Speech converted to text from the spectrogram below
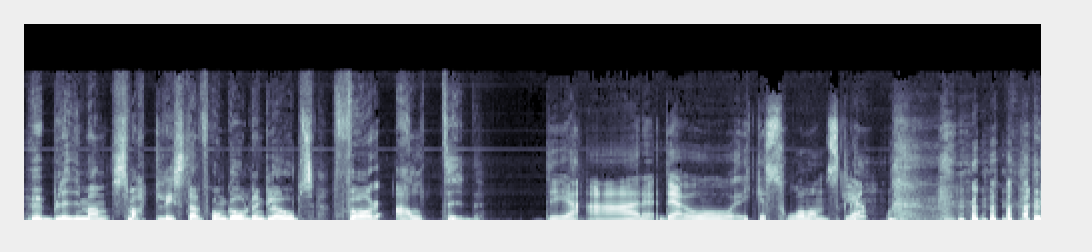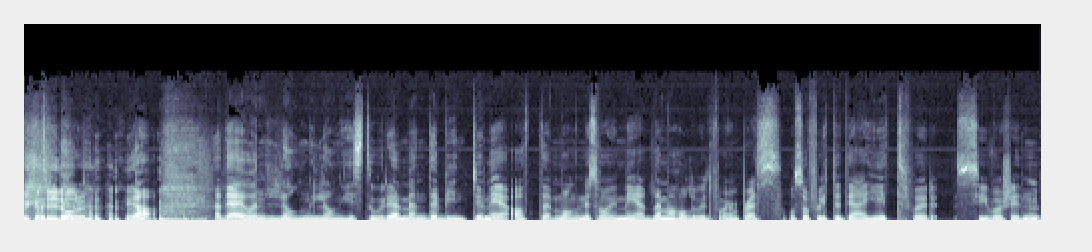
hur blir man svartlistad från Golden Globes för alltid? Det er, det er jo ikke så vanskelig. Hur mycket tid har du? ja. ja, det er jo en lang, lang historie, men det begynte jo med at Magnus var jo medlem av Hollywood Foreign Press, og så flyttet jeg hit for syv år siden.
